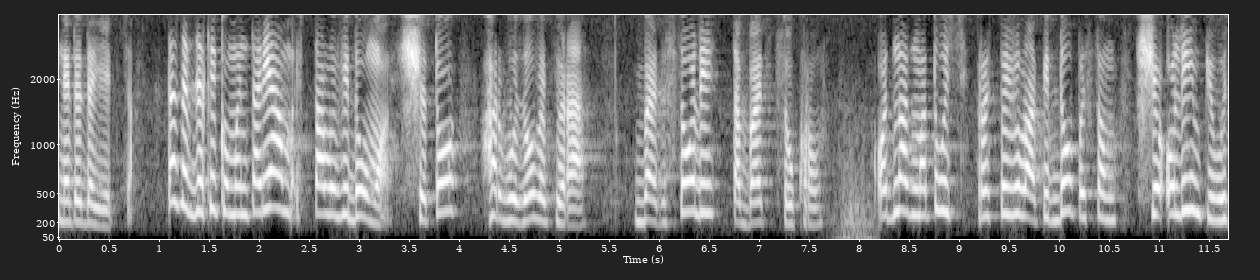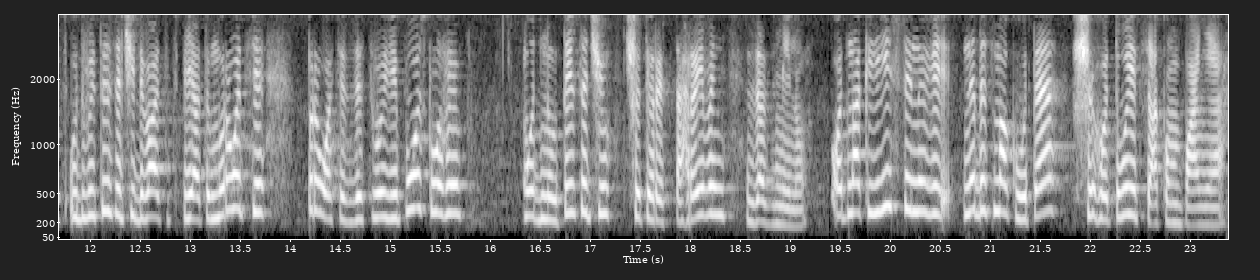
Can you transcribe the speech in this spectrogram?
не додається. Та завдяки коментарям стало відомо, що то гарбузове пюре без солі та без цукру. Одна з матусь розповіла під дописом, що Олімпіус у 2025 році просять за свої послуги 1400 гривень за зміну. Однак її синові не до смаку те, що готує ця компанія.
